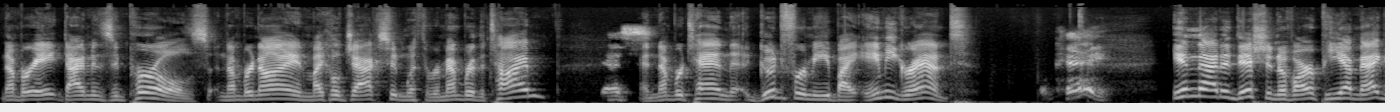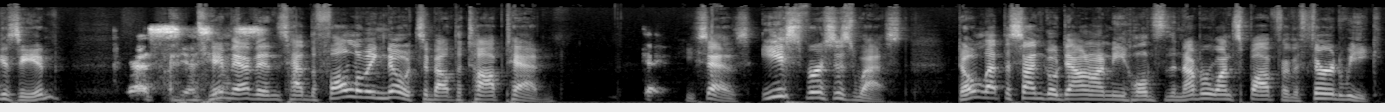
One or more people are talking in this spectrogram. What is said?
Number eight, Diamonds and Pearls. Number nine, Michael Jackson with Remember the Time. Yes. And number 10, Good For Me by Amy Grant. okay. In that edition of RPM Magazine, Yes. Yes. Tim yes. Evans had the following notes about the top 10. Okay. He says, East versus West. Don't Let the Sun Go Down on Me holds the number one spot for the third week.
